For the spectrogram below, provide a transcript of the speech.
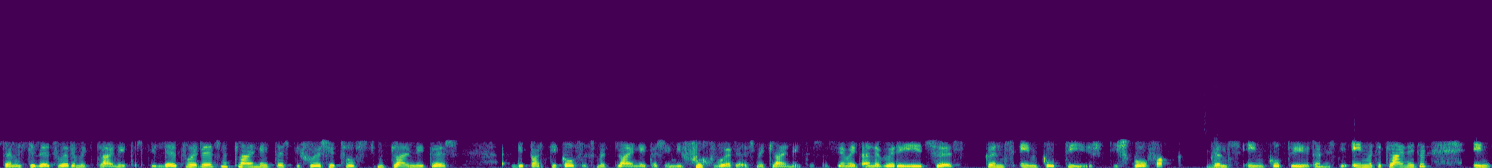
Dan is die lidwoorde met klein letters. Die lidwoorde is met klein letters, die voorsetsels is met klein letters, die partikels is met klein letters en die voegwoorde is met klein letters. As jy met ander woorde het soos kuns en kultuur, die skoolvak kuns ja. en kultuur, dan is die N met 'n klein letter en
